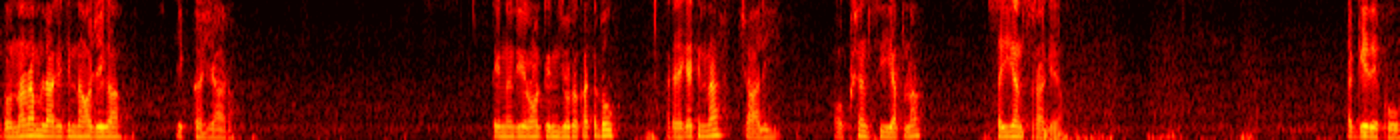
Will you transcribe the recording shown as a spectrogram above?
ਦੋਨਾਂ ਦਾ ਮਿਲਾ ਕੇ ਕਿੰਨਾ ਹੋ ਜਾਏਗਾ 1000 ਤਿੰਨ ਜ਼ੀਰੋ ਤਿੰਨ ਜ਼ੀਰੋ ਕੱਟ ਦੋ ਰਹਿ ਗਿਆ ਕਿੰਨਾ 40 ਆਪਸ਼ਨ ਸੀ ਆਪਣਾ ਸਹੀ ਆਨਸਰ ਆ ਗਿਆ ਅੱਗੇ ਦੇਖੋ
